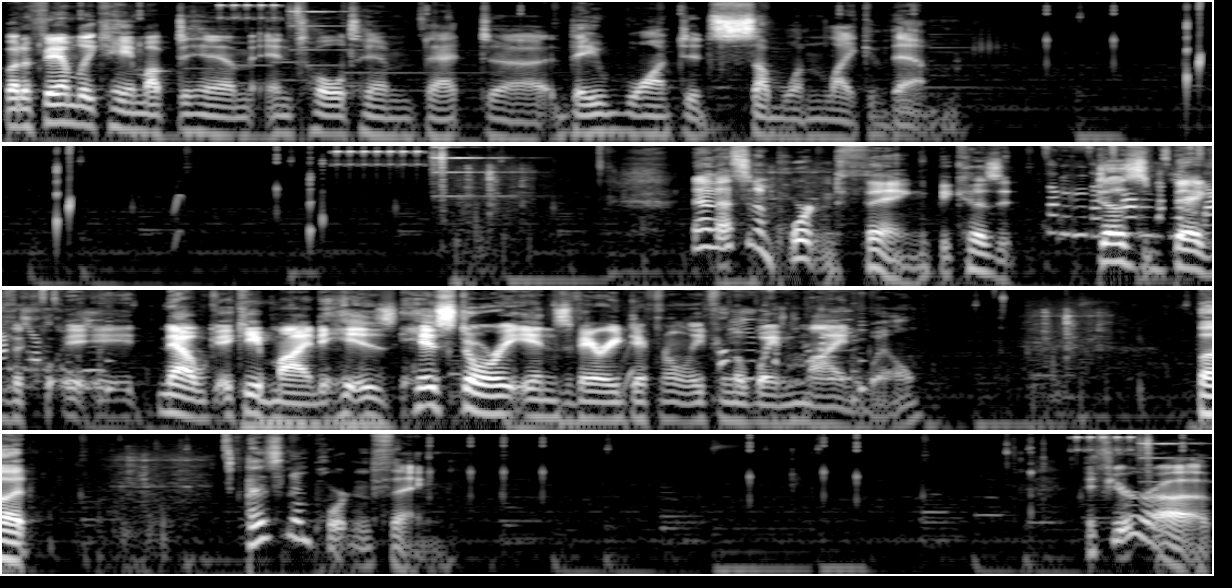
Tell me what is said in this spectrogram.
But a family came up to him and told him that uh, they wanted someone like them. Now that's an important thing because it does beg the. It, now keep in mind his his story ends very differently from the way mine will. But that's an important thing. If you're a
